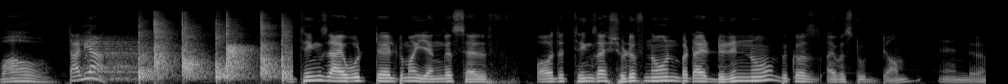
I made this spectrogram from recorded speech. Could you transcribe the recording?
wow talia the things i would tell to my younger self or the things i should have known but i didn't know because i was too dumb and uh,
